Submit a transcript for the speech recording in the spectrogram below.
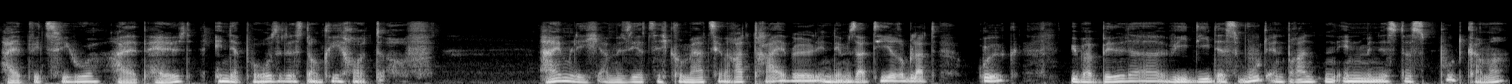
halb Witzfigur, halb Held, in der Pose des Don Quixote auf. Heimlich amüsiert sich Kommerzienrat Treibel in dem Satireblatt Ulk über Bilder wie die des wutentbrannten Innenministers Putkammer,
